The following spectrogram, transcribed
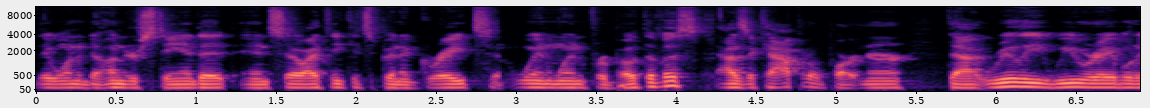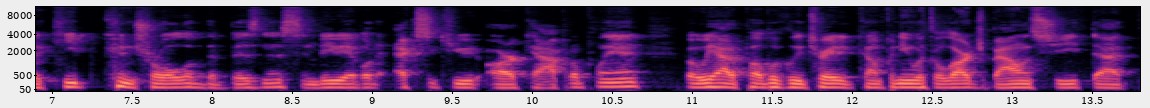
They wanted to understand it. And so I think it's been a great win win for both of us as a capital partner that really we were able to keep control of the business and be able to execute our capital plan. But we had a publicly traded company with a large balance sheet that,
